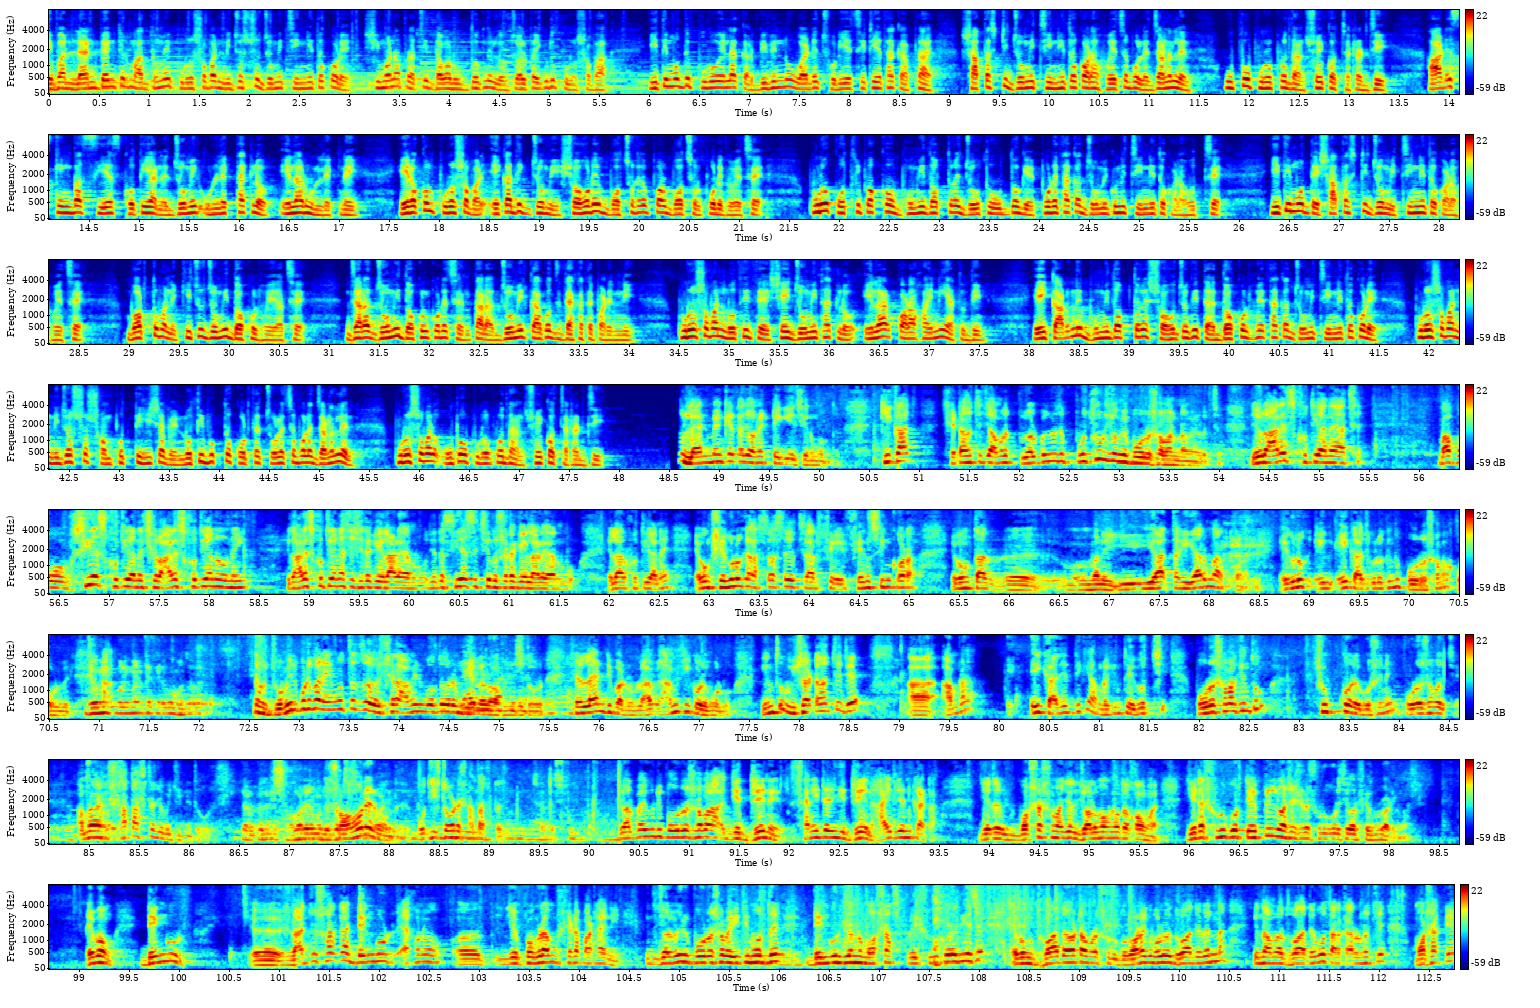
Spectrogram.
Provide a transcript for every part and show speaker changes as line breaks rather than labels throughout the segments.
এবার ল্যান্ড ব্যাংকের মাধ্যমে পুরসভার নিজস্ব জমি চিহ্নিত করে সীমানা প্রাচীর দেওয়ার উদ্যোগ নিল জলপাইগুড়ি পুরসভা। ইতিমধ্যে পুরো এলাকার বিভিন্ন ওয়ার্ডে ছড়িয়ে ছিটিয়ে থাকা প্রায় সাতাশটি জমি চিহ্নিত করা হয়েছে বলে জানালেন উপ পুরপ্রধান সৈকত চ্যাটার্জি। আরএস কিংবা সিএস খতিয়ানে জমির উল্লেখ থাকলেও এলার উল্লেখ নেই। এরকম পুরসভার একাধিক জমি শহরের বছরের পর বছর পড়ে রয়েছে। পুরো কর্তৃপক্ষ ভূমি দপ্তরের যৌথ উদ্যোগে পড়ে থাকা জমিগুলি চিহ্নিত করা হচ্ছে। ইতিমধ্যে সাতাশটি জমি চিহ্নিত করা হয়েছে। বর্তমানে কিছু জমি দখল হয়ে আছে। যারা জমি দখল করেছেন, তারা জমির কাগজ দেখাতে পারেননি। পুরসভার নথিতে সেই জমি থাকলেও এলার করা হয়নি এতদিন। এই কারণে ভূমি দপ্তরের সহযোগিতায় দখল হয়ে থাকা জমি চিহ্নিত করে পুরসভার নিজস্ব সম্পত্তি হিসাবে নথিভুক্ত করতে চলেছে বলে জানালেন পুরসভার উপ পুরপ্রধান সৈকত চ্যাটার্জি।
ল্যান্ড ব্যাংকের কাজে অনেকটা এগিয়েছে এর মধ্যে। কি কাজ? সেটা হচ্ছে যে আমাদের জলপাইগুড়িতে প্রচুর জমি পৌরসভার নামে রয়েছে। যেগুলো আর এস খতিয়ানে আছে, বা সিএস খতিয়ানে ছিল আর এস খতিয়ানেও নেই। কিন্তু আর এস খতিয়ান আছে সেটাকে এলারে আনব যেটা সিএস ছিল সেটাকে এলারে আনব এলার খতিয়ানে এবং সেগুলোকে আস্তে আস্তে তার ফেন্সিং করা এবং তার মানে ইয়ার তাকে ইয়ারমার্ক করা। এগুলো এই- এই কাজগুলো কিন্তু পৌরসভা করবে।
জমির পরিমাণটা কীরকম হতে পারে?
দেখো জমির পরিমাণ এই মুহূর্তে তো সেটা আমি বলতে পারব বিএলআর অফিস বলতে পারব সেটা ল্যান্ড ডিপার্টমেন্ট আমি আমি কি করে বলব? কিন্তু বিষয়টা হচ্ছে যে আহ, আমরা এই কাজের দিকে আমরা কিন্তু এগোচ্ছি পৌরসভা কিন্তু চুপ করে বসে নেই পৌরসভা আমরা সাতাশটা জমি চিহ্নিত করেছি।
শহরের মধ্যে
শহরের মধ্যে পঁচিশটা ওয়ার্ডে সাতাশটা জমি। জলপাইগুড়ি পৌরসভা যে ড্রেনের স্যানিটারি যে ড্রেন হাই ড্রেন কাটা যেটা বর্ষার সময় যদি জলমগ্নতা কম হয় যেটা শুরু করতে এপ্রিল মাসে সেটা শুরু করেছে এবার ফেব্রুয়ারি মাসে। এবং ডেঙ্গুর রাজ্য সরকার ডেঙ্গুর এখনও যে প্রোগ্রাম সেটা পাঠায়নি। কিন্তু জলপাইগুড়ি পৌরসভা ইতিমধ্যে ডেঙ্গুর জন্য মশা স্প্রে শুরু করে দিয়েছে এবং ধোয়া দেওয়াটা আমরা শুরু করব। অনেকে বলবে ধোয়া দেবেন না কিন্তু আমরা ধোয়া দেবো। তার কারণ হচ্ছে মশাকে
